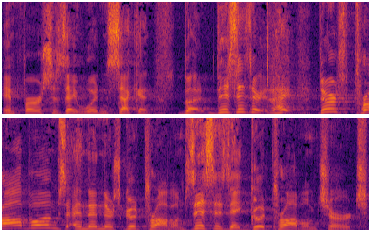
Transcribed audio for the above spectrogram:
in first as they would in second. But this is a, hey, there's problems and then there's good problems. This is a good problem, church.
